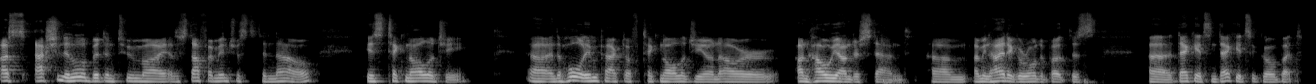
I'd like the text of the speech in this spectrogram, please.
us actually a little bit into my the stuff I'm interested in now is technology uh, and the whole impact of technology on our on how we understand. Um, I mean, Heidegger wrote about this uh, decades and decades ago, but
